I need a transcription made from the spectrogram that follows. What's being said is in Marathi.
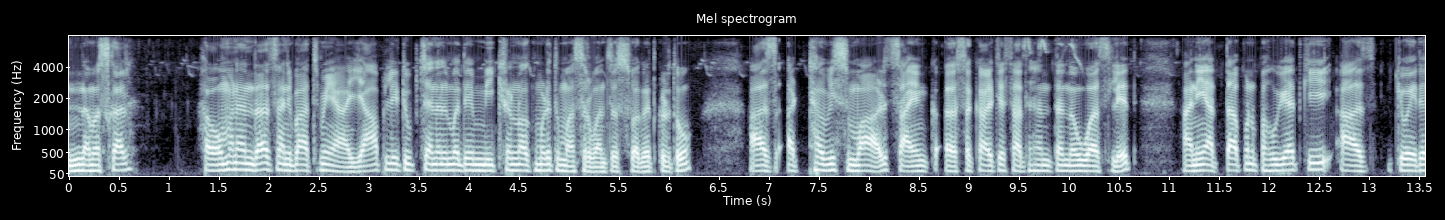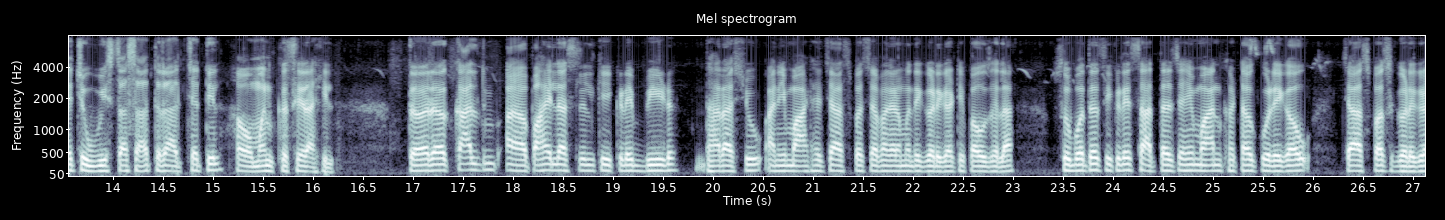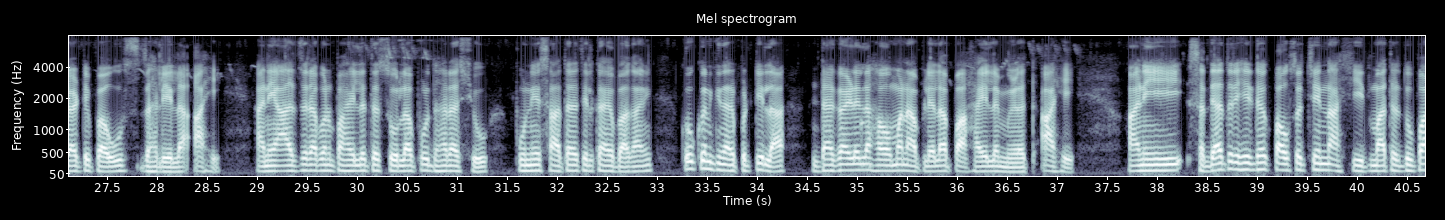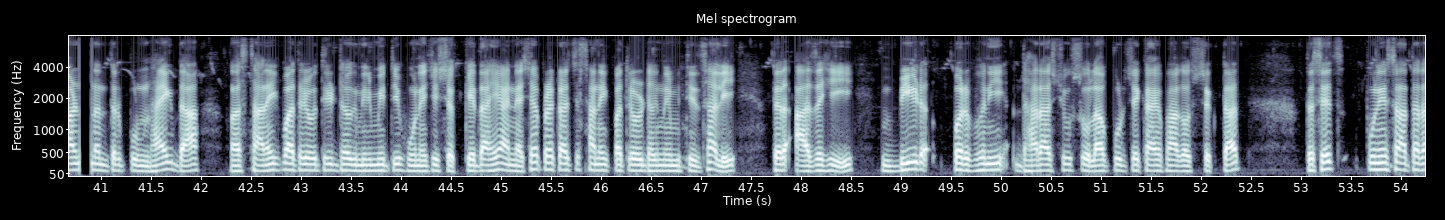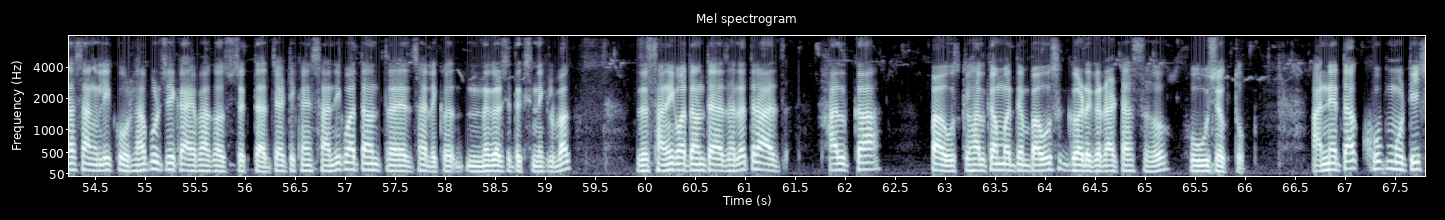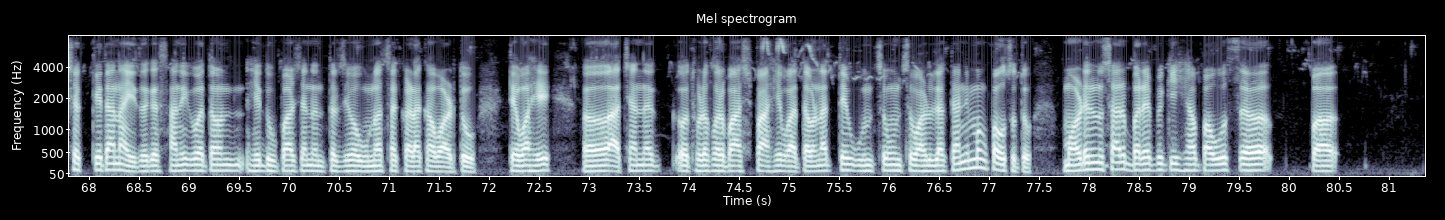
नमस्कार. हवामान अंदाज आणि बातम्या या आपल्या यूट्यूब चॅनलमध्ये मी किरण वाघमोडे तुम्हा सर्वांचं स्वागत करतो. आज अठ्ठावीस मार्च सायंक सकाळचे साधारणतः नऊ वाजलेत आणि आत्ता आपण पाहूयात की आज किंवा येत्या चोवीस तासात राज्यातील हवामान कसे राहील. तर काल पाहायला पाहिलं असेल की इकडे बीड धाराशिव आणि माढ्याच्या आसपासच्या भागांमध्ये गडगाठी पाऊस झाला. सोबतच इकडे सातारच्याही मान खटाव कोरेगावच्या आसपास गडगडाटी पाऊस झालेला आहे. आणि आज जर आपण पाहिलं तर सोलापूर धाराशिव पुणे साताऱ्यातील काही भाग आणि कोकण किनारपट्टीला ढगाळलेलं हवामान आपल्याला पाहायला मिळत आहे. आणि सध्या तरी हे ढग पावसाचे नाहीत मात्र दुपारनंतर पुन्हा एकदा स्थानिक पातळीवरती ढग निर्मिती होण्याची शक्यता आहे आणि अशा प्रकारची स्थानिक पातळीवर ढग निर्मिती झाली तर आजही बीड परभणी धाराशिव सोलापूरचे काही भाग असू शकतात. तसेच पुणे सातारा सांगली कोल्हापूरचे काही भाग असू शकतात. ज्या ठिकाणी स्थानिक वातावरण तयार झाले क नगरचे दक्षिणेकडील भाग जर स्थानिक वातावरण तयार झालं तर आज हलका पाऊस किंवा हलका मध्यम पाऊस गडगडाटासह होऊ शकतो. अन्यथा खूप मोठी शक्यता नाही. जर का स्थानिक वातावरण हे दुपारच्या नंतर जेव्हा उन्हाचा कडाका वाढतो तेव्हा हे अचानक थोडंफार बाष्प आहे वातावरणात ते उंच उंच वाढू लागतं आणि मग पाऊस होतो. मॉडेलनुसार बऱ्यापैकी ह्या पाऊस प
